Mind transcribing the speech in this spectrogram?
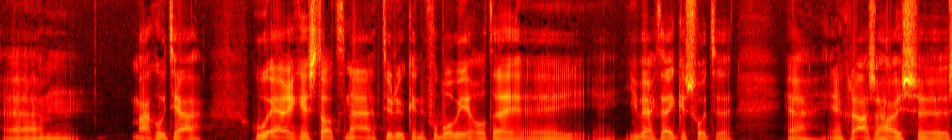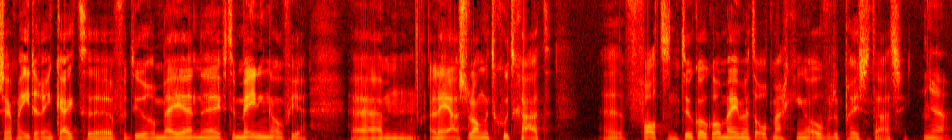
Ehm, maar goed, ja... Hoe erg is dat? Nou natuurlijk in de voetbalwereld. Hè, eh, je, werkt eigenlijk een soort... eh, ja, in een glazen huis. eh, zeg maar, iedereen kijkt eh, voortdurend mee en heeft een mening over je. Ehm, alleen ja, zolang het goed gaat, valt het natuurlijk ook wel mee met de opmerkingen over de presentatie. ja.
